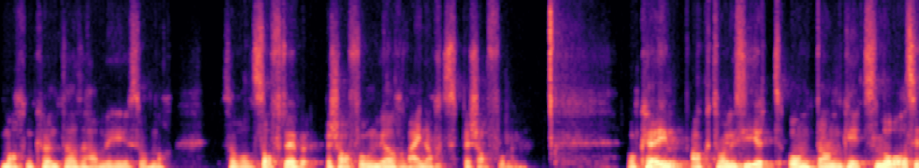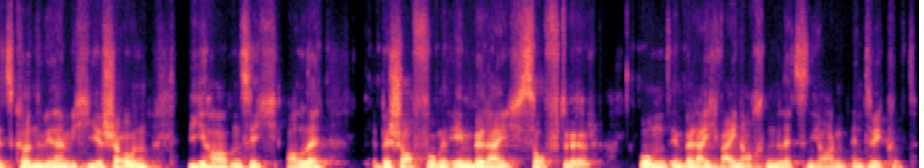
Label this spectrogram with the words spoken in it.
machen könnte, also haben wir hier so noch sowohl Softwarebeschaffungen wie auch Weihnachtsbeschaffungen. Okay, aktualisiert und dann geht's los. Jetzt können wir nämlich hier schauen, wie haben sich alle Beschaffungen im Bereich Software und im Bereich Weihnachten in den letzten Jahren entwickelt.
